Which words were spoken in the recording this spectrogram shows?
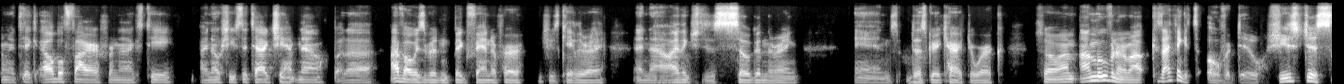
I'm gonna take Alba Fyre for NXT. I know she's the tag champ now, but uh I've always been a big fan of her. She was Kay Ray. And now I think she's just so good in the ring and does great character work. So I'm I'm moving her out because I think it's overdue. She's just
